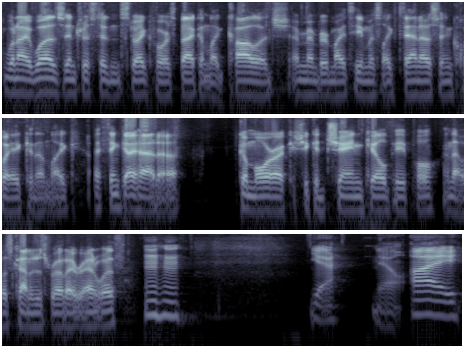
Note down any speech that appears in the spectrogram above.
when I was interested in Strike Force back in like college, I remember my team was like Thanos and Quake, and then like I think I had a Gamora because she could chain kill people, and that was kind of just what I ran with. Mm-hmm. Yeah. No, I.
